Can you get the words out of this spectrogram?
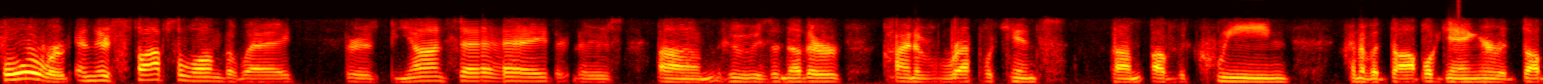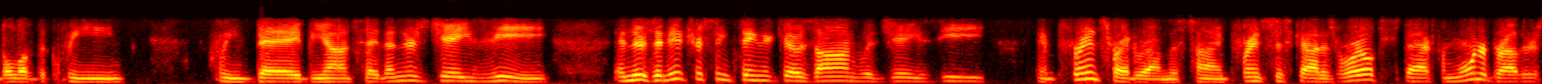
forward, and there's stops along the way. There's Beyonce. There's um, who is another kind of replicant um, of the Queen, kind of a doppelganger, a double of the Queen, Queen Bey, Beyonce. Then there's Jay Z, and there's an interesting thing that goes on with Jay Z and Prince right around this time. Prince just got his royalties back from Warner Brothers,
